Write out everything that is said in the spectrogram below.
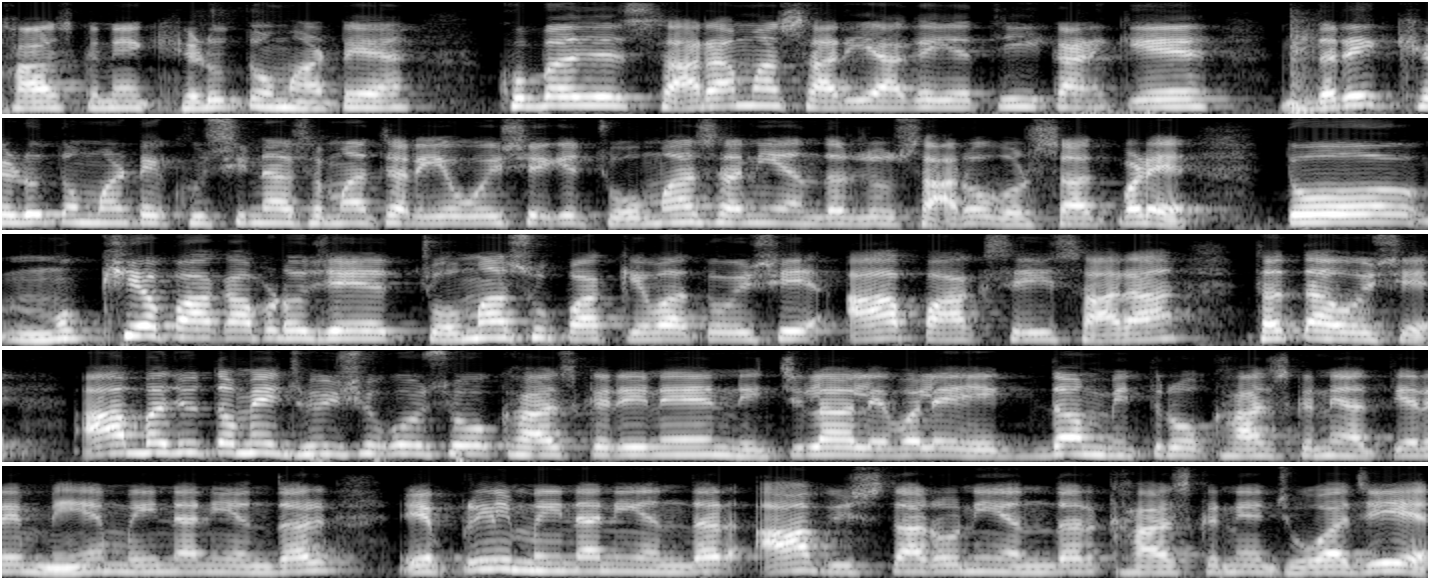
ખાસ કરીને ખેડૂતો માટે ખૂબ જ સારામાં સારી આગાહી હતી, કારણ કે દરેક ખેડૂતો માટે ખુશીના સમાચાર એ હોય છે કે ચોમાસાની અંદર જો સારો વરસાદ પડે, તો મુખ્ય પાક આપણો જે ચોમાસું પાક કહેવાતો હોય છે, આ પાક છે એ સારા થતા હોય છે. આ બાજુ તમે જોઈ શકો છો, ખાસ કરીને નીચલા લેવલે એકદમ મિત્રો, ખાસ કરીને અત્યારે મે મહિનાની અંદર, એપ્રિલ મહિનાની અંદર, આ વિસ્તારોની અંદર ખાસ કરીને જોવા જઈએ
